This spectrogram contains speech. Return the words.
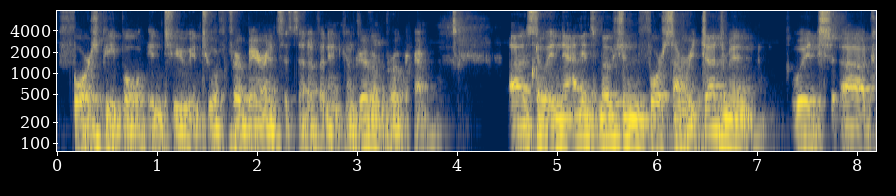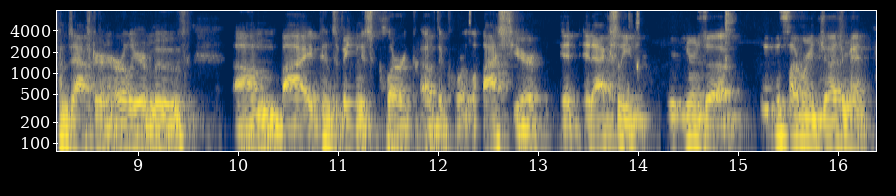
forced people into into a forbearance instead of an income-driven program. Uh, so in Navient's motion for summary judgment, which uh, comes after an earlier move um, by Pennsylvania's clerk of the court last year, it, it actually, there's a, in the summary judgment,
